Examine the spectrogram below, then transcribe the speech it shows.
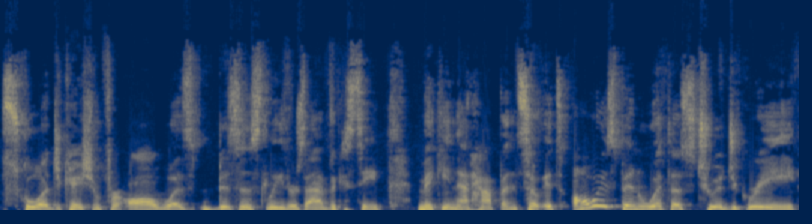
school education for all was business leaders advocacy making that happen. So it's always been with us to a degree,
